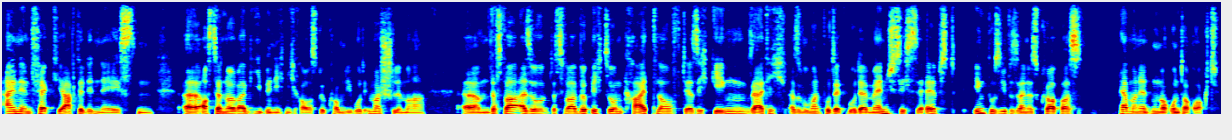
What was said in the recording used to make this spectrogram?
ein Infekt jagte den nächsten. Äh, aus der Neuralgie bin ich nicht rausgekommen, die wurde immer schlimmer ähm, das war also, das war wirklich so ein Kreislauf, der sich gegenseitig, also wo man, wo der Mensch sich selbst inklusive seines Körpers permanent nur noch runterrockt.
